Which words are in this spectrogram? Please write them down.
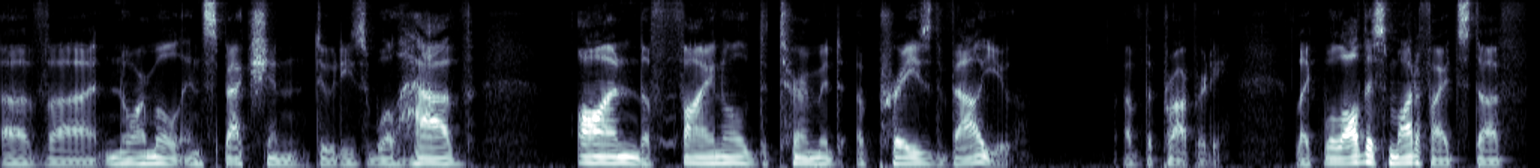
of uh, normal inspection duties will have on the final determined appraised value of the property. Like, will all this modified stuff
